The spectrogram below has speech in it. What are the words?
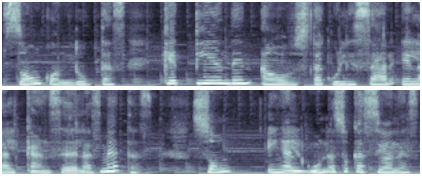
Son conductas que tienden a obstaculizar el alcance de las metas. Son en algunas ocasiones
